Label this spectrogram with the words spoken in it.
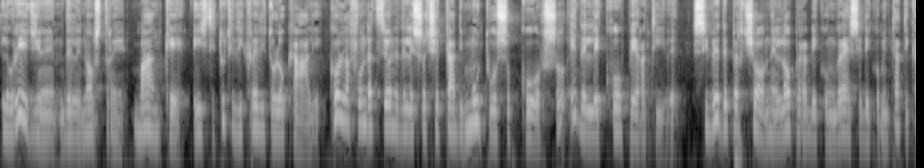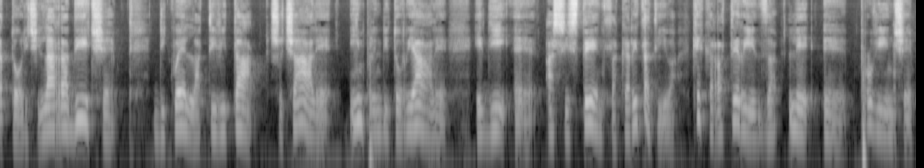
l'origine delle nostre banche e istituti di credito locali, con la fondazione delle società di mutuo soccorso e delle cooperative. Si vede perciò nell'opera dei congressi e dei comitati cattolici la radice di quell'attività sociale imprenditoriale e di eh, assistenza caritativa che caratterizza le eh, province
